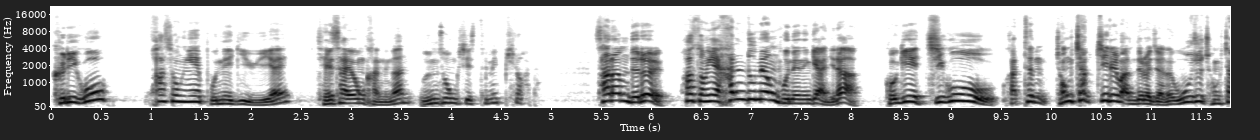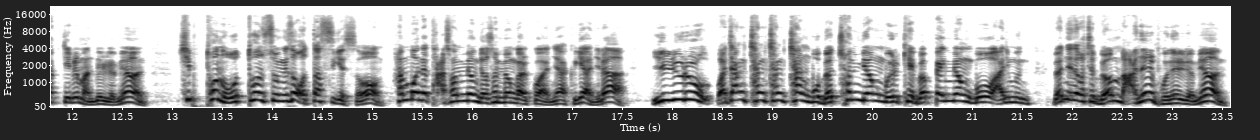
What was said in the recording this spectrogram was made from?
그리고 화성에 보내기 위해 재사용 가능한 운송 시스템이 필요하다. 사람들을 화성에 한두 명 보내는 게 아니라 거기에 지구 같은 정착지를 만들어야잖아요. 우주 정착지를 만들려면 10톤, 5톤 수송해서 어디다 쓰겠어? 한 번에 5명, 6명 갈 거 아니야? 그게 아니라 인류를 와장창창창 뭐 몇천 명, 뭐 이렇게 몇백 명, 뭐 아니면 몇 년에 걸쳐 몇 만을 보내려면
